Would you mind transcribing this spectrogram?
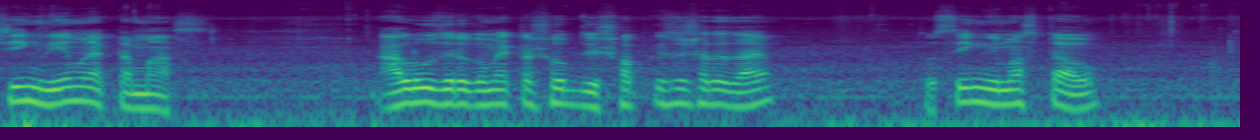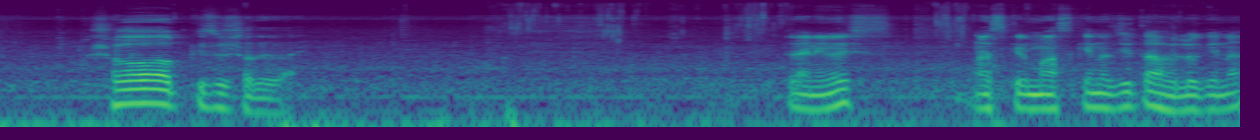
চিংড়ি এমন একটা মাছ। আলু যেরকম একটা সবজি সব কিছুর সাথে যায়। তো চিংড়ি মাছটাও সব কিছুর সাথে যায়। তো এনিওয়েজ আজকের মাছ কেনা জিতা হলো কিনা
